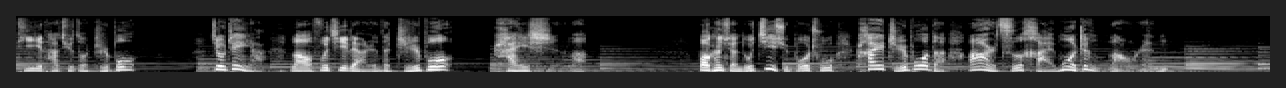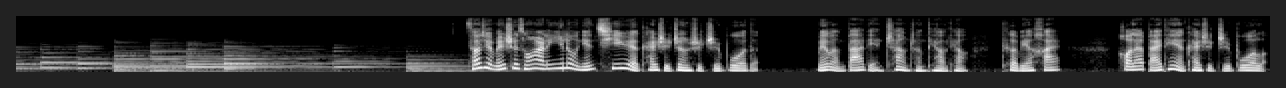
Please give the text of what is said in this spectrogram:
提议她去做直播。就这样，老夫妻两人的直播开始了。报刊选读继续播出开直播的阿尔茨海默症老人。曹雪梅是从二零一六年七月开始正式直播的，每晚八点唱唱跳跳，特别嗨。后来白天也开始直播了，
